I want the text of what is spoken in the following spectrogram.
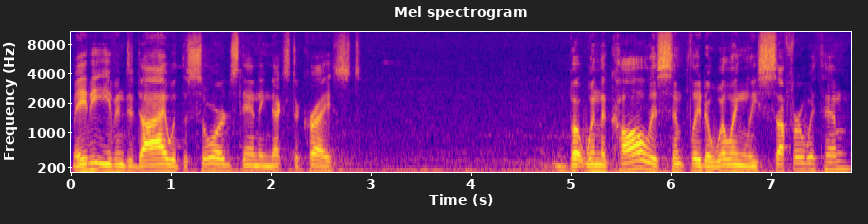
maybe even to die with the sword standing next to Christ. But when the call is simply to willingly suffer with Him,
